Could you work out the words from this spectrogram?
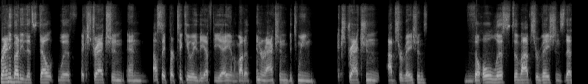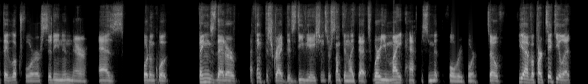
for anybody that's dealt with extraction, and I'll say particularly the FDA and a lot of interaction between extraction observations, the whole list of observations that they look for are sitting in there as quote unquote things that are I think described as deviations or something like that. It's where you might have to submit the full report. So if you have a particulate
